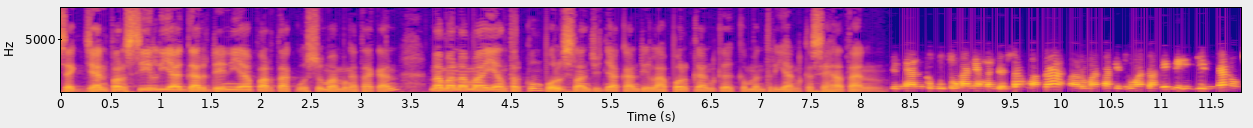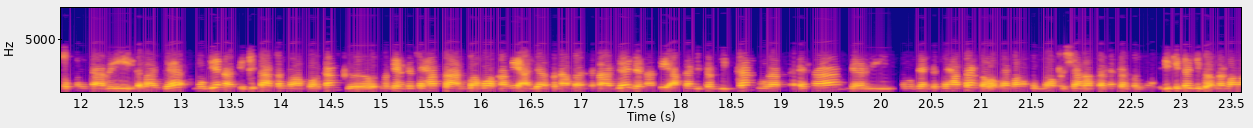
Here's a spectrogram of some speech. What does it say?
Sekjen Persi Lia Gardenia Partakusuma mengatakan nama-nama yang terkumpul selanjutnya akan dilaporkan ke Kementerian Kesehatan. Kebutuhan yang mendesak, maka eh, rumah sakit-rumah sakit diizinkan untuk mencari tenaga. Kemudian nanti kita akan melaporkan ke Kementerian Kesehatan bahwa kami ada penambahan tenaga dan nanti akan diterbitkan surat SK dari Kementerian Kesehatan kalau memang semua persyaratannya terpenuhi. Jadi kita juga memang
